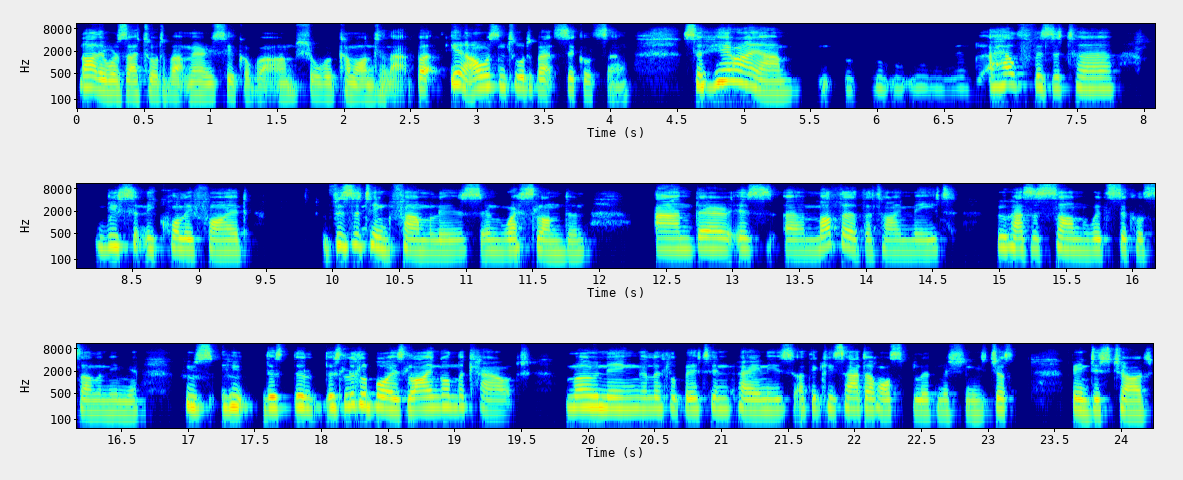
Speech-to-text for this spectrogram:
Neither was I taught about Mary Seacole, but I'm sure we'll come on to that. But, you know, I wasn't taught about sickle cell. So here I am, a health visitor, recently qualified, visiting families in West London. And there is a mother that I meet who has a son with sickle cell anemia, who's who this, the, this little boy is lying on the couch, moaning a little bit in pain. He's, I think he's had a hospital admission. He's just been discharged.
